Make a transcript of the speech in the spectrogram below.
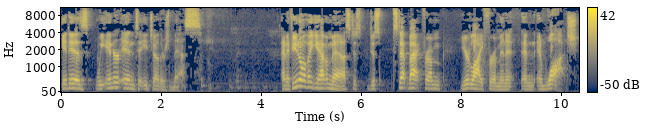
It is we enter into each other's mess. And if you don't think you have a mess, just, just step back from your life for a minute and, and watch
